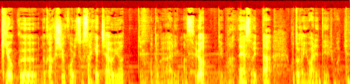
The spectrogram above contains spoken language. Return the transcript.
記憶の学習効率を下げちゃうよっていうことがありますよってまあねそういったことが言われているわけ。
